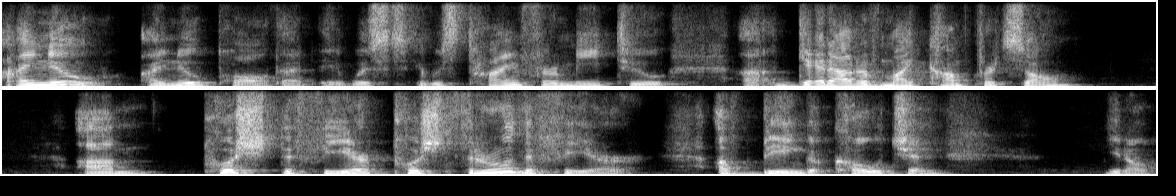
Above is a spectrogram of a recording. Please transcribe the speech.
I knew, I knew, Paul, that it was it was time for me to uh, get out of my comfort zone, um, push the fear, push through the fear of being a coach, and you know,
